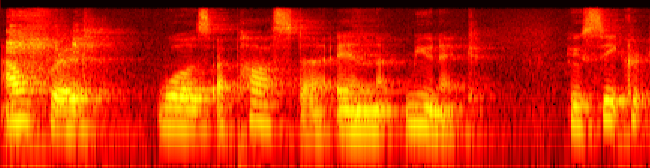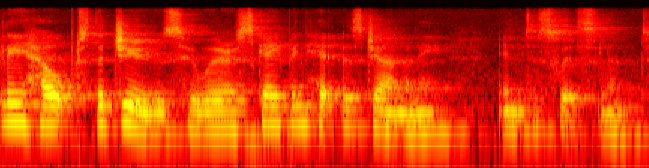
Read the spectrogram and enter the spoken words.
Alfred was a pastor in Munich who secretly helped the Jews who were escaping Hitler's Germany into Switzerland.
